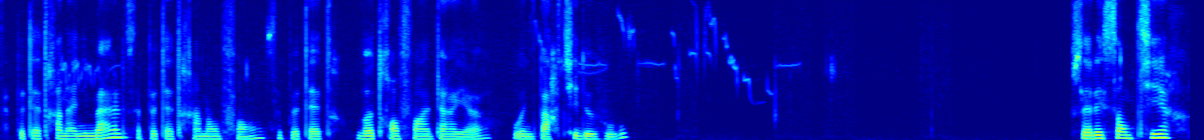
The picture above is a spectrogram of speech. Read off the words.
ça peut être un animal, ça peut être un enfant, ça peut être votre enfant intérieur ou une partie de vous. Vous allez sentir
